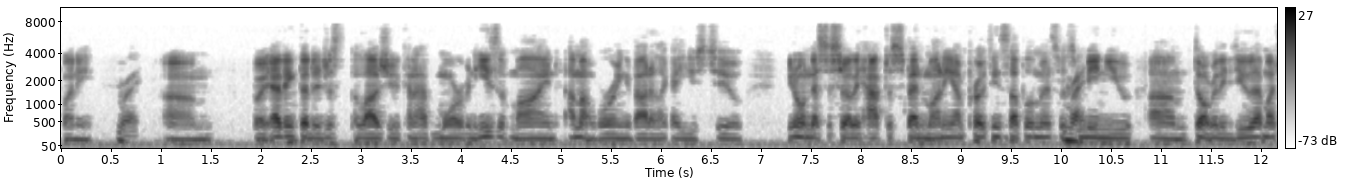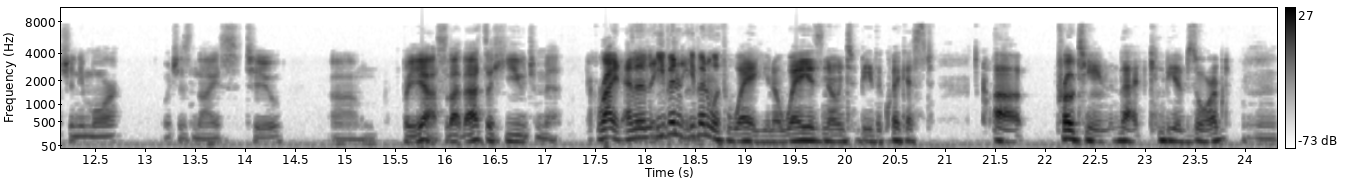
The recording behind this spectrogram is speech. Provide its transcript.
plenty. right Um, but I think that it just allows you to kind of have more of an ease of mind. I'm not worrying about it like I used to. You don't necessarily have to spend money on protein supplements, which Right. mean you um, don't really do that much anymore, which is nice too. Um, but yeah, so that that's a huge myth. right and then even myth. even with whey you know whey is known to be the quickest uh, protein that can be absorbed Mhm,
